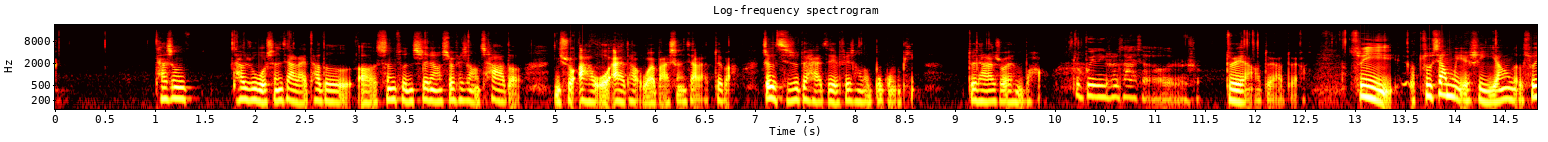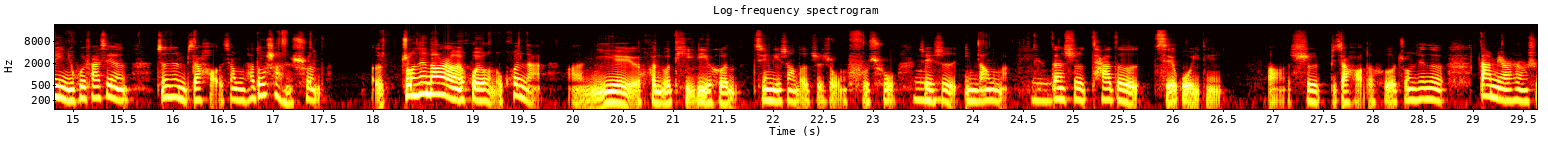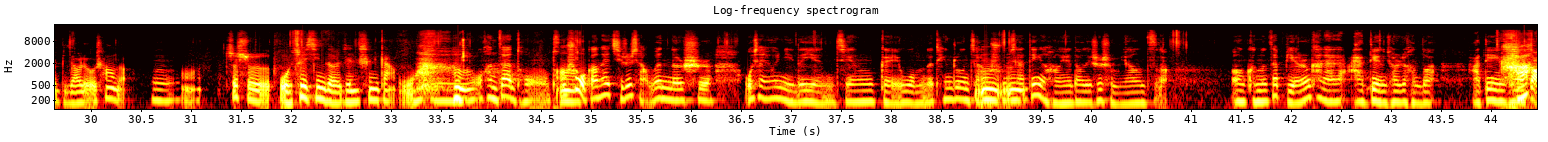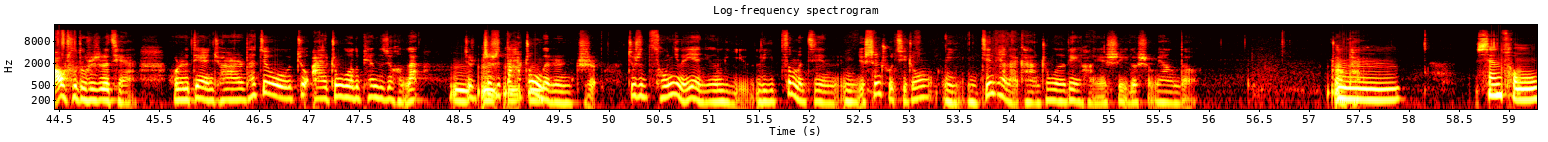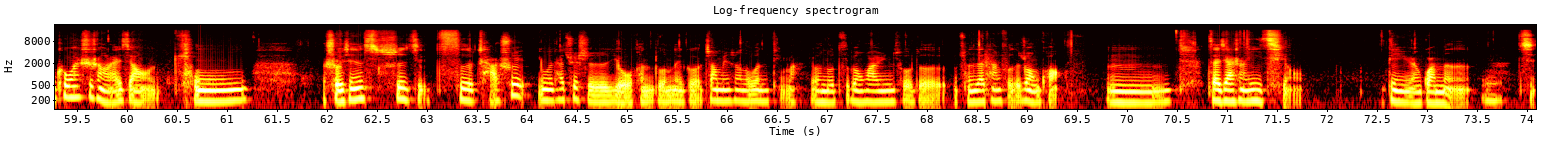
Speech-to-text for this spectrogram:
他生他如果生下来他的呃生存质量是非常差的，你说啊我爱他，我要把他生下来，对吧？这个其实对孩子也非常的不公平，对他来说也很不好。这不一定是他想要的人生。对呀、对呀、对呀、所以做项目也是一样的，所以你会发现真正比较好的项目它都是很顺的，呃，中间当然会有很多困难啊，你也有很多体力和精力上的这种付出，这也是应当的嘛。但是它的结果一定啊、是比较好的，和中间的大面儿上是比较流畅的。嗯这是我最近的人生感悟。嗯，我很赞同。同时，我刚才其实想问的是，我想用你的眼睛给我们的听众讲述一下电影行业到底是什么样子的。嗯，可能在别人看来啊，电影圈就很乱啊，电影圈到处都是热钱，或者电影圈它就就哎，中国的片子就很烂，就这是大众的认知。就是从你的眼睛里离这么近，你身处其中，你你今天来看中国的电影行业是一个什么样的状态？嗯，先从客观市场来讲，从首先是几次查税，因为它确实有很多那个账面上的问题嘛，有很多资本化运作的存在贪腐的状况。嗯，再加上疫情，电影院关门，嗯，其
